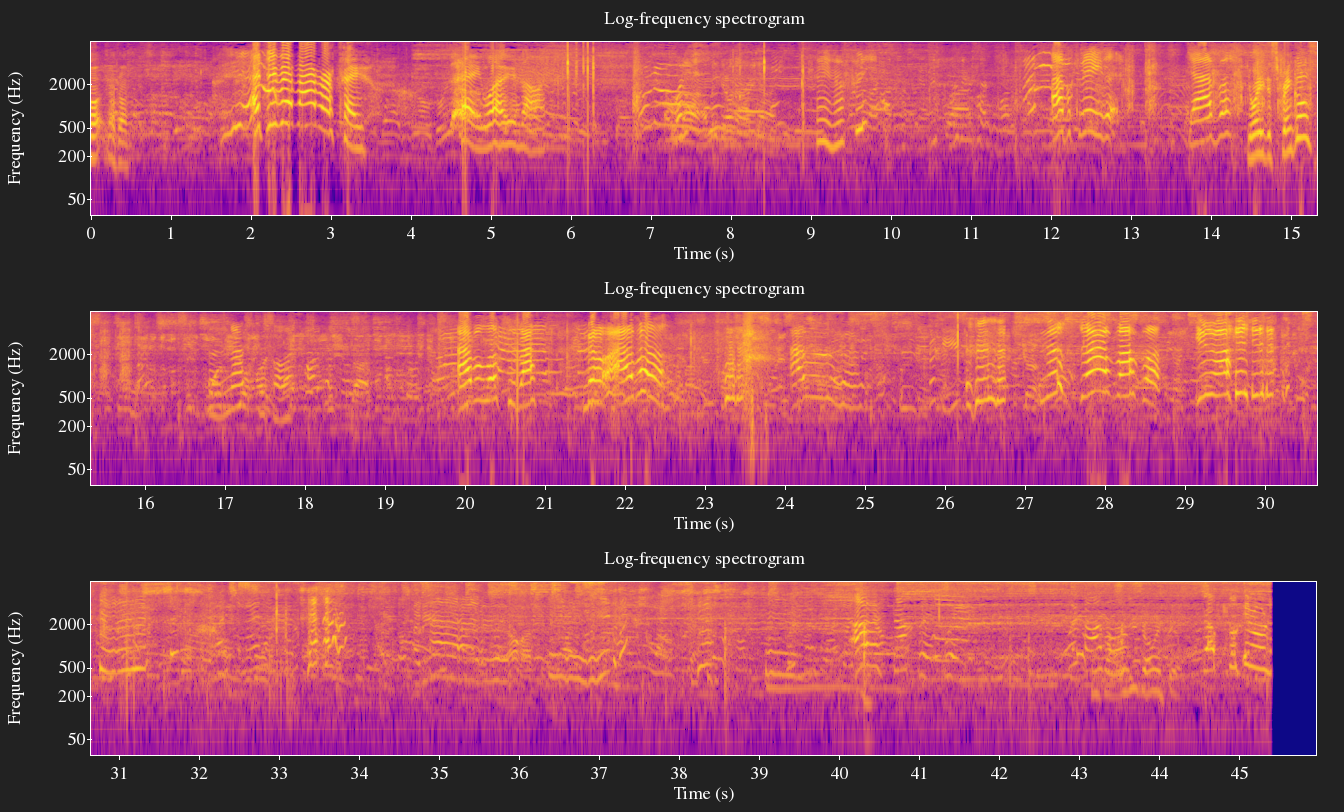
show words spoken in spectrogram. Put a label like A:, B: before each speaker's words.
A: Oh, no.
B: It's even my birthday. Hey, what are you doing? What is Hey, nothing? Abba, can I eat it? Yeah, Abba.
A: You want to eat the sprinkles?
B: No sprinkles. Abba, look to that. No. Abba. no,
A: Where are you going to?
B: Stop looking on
